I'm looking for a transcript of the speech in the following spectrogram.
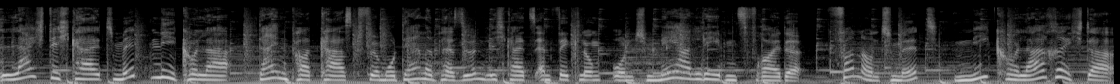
Leichtigkeit mit Nicola, dein Podcast für moderne Persönlichkeitsentwicklung und mehr Lebensfreude. Von und mit Nicola Richter.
